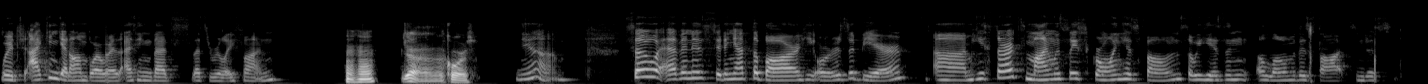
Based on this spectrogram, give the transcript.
which I can get on board with. I think that's that's really fun. Mm-hmm. Yeah, of course. Yeah. So Evan is sitting at the bar. He orders a beer. Um, he starts mindlessly scrolling his phone, so he isn't alone with his thoughts and just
